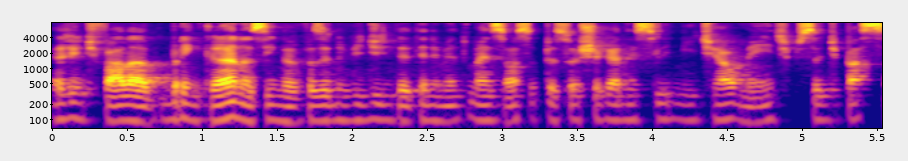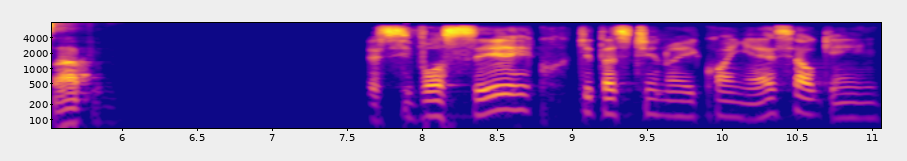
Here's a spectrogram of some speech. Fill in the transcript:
a gente fala brincando, assim, né, fazendo vídeo de entretenimento, mas nossa, a pessoa chegar nesse limite realmente precisa de passar. por- Se você que tá assistindo aí conhece alguém,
